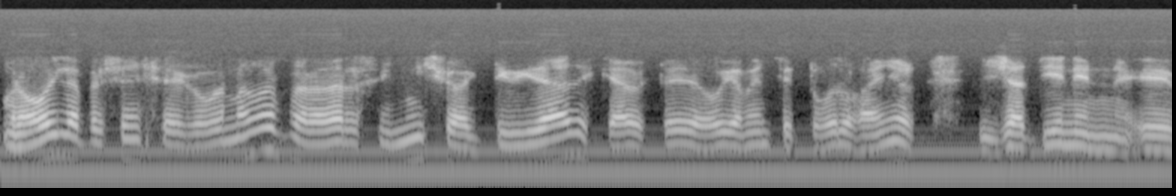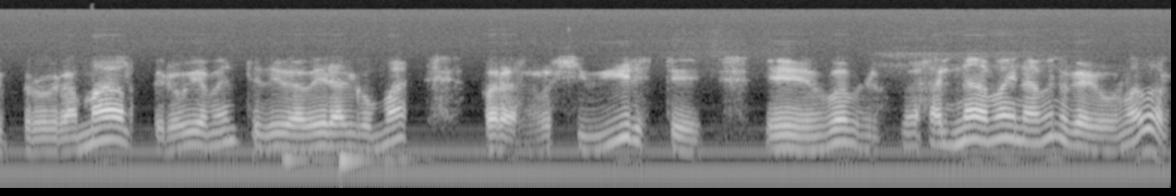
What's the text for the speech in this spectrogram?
Bueno, hoy la presencia del gobernador para dar inicio a actividades que ahora ustedes obviamente todos los años ya tienen eh, programadas, pero obviamente debe haber algo más para recibir este eh, bueno, nada más y nada menos que el gobernador.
